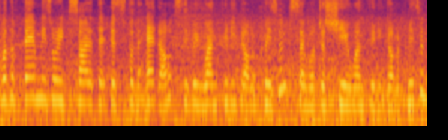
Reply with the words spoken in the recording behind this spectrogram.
Well, the family's already decided that just for the adults there'll be one $30 present, so we'll just share one $30 present.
